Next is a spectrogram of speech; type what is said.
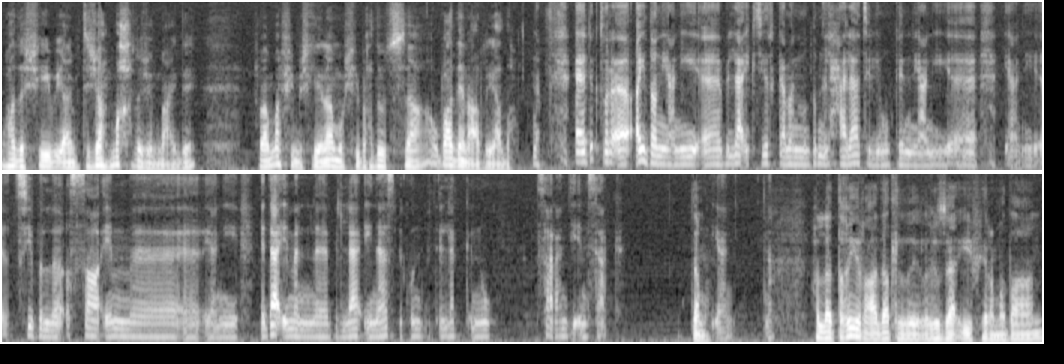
وهذا الشيء يعني باتجاه مخرج المعدة. فما في مشكلة يناموا شيء بحدود الساعة وبعدين على الرياضة. نعم. آه، دكتور آه، أيضا يعني آه، بنلاقي كثير كمان من ضمن الحالات اللي ممكن يعني يعني تصيب ال- الصائم يعني دائما بنلاقي ناس بيكون بتقول لك إنه صار عندي إمساك. تمام. يعني نعم. هلأ تغير العادات الغذائية في رمضان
